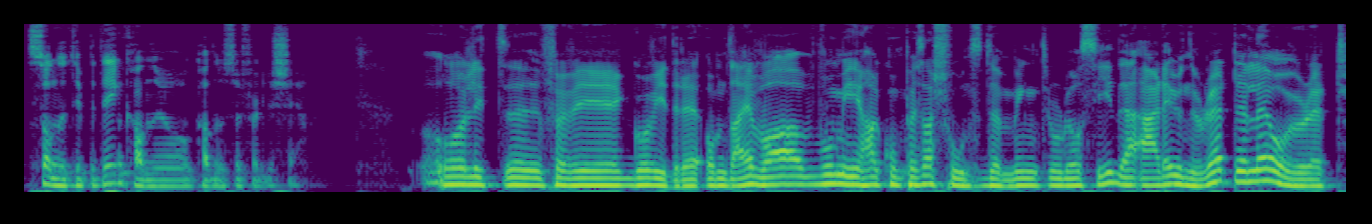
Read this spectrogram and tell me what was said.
sånne type ting kan jo, kan jo selvfølgelig skje. Og litt før vi går videre om deg, hva, hvor mye har kompensasjonsdømming tror du å si? Er det undervurdert eller overvurdert?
